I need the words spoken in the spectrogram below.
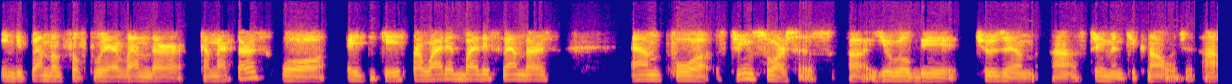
independent software vendor connectors or SDKs provided by these vendors. And for stream sources, uh, you will be choosing uh, streaming technology. Uh,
